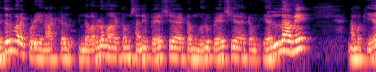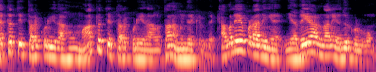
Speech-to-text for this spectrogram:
எதிர்வரக்கூடிய நாட்கள் இந்த வருடமாகட்டும் சனி பயிற்சியாகட்டும் குரு பயிற்சியாகட்டும் எல்லாமே நமக்கு ஏற்றத்தை தரக்கூடியதாகவும் மாற்றத்தை தரக்கூடியதாகவும் தான் அமைந்திருக்கிறது. கவலையப்படாதீங்க. எதையாக இருந்தாலும் எதிர்கொள்வோம்.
